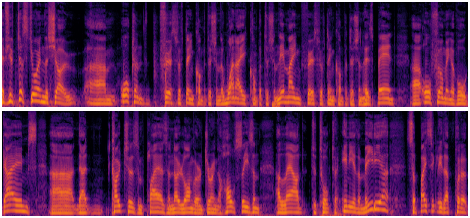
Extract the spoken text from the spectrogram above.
If you've just joined the show, um, Auckland First 15 competition, the 1A competition, their main First 15 competition, has banned uh, all filming of all games. Uh, coaches and players are no longer, during the whole season, allowed to talk to any of the media. So basically, they've put a,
